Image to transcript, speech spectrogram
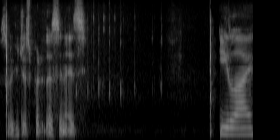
So we could just put this in as Eli.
